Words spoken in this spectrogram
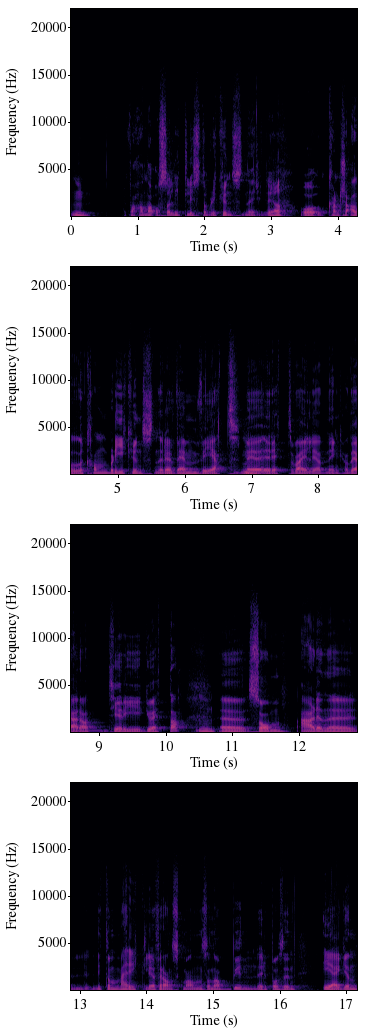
Mm. For han har også litt lyst til å bli kunstner. Ja. Og kanskje alle kan bli kunstnere, hvem vet, med rett veiledning. Og det er av Thierry Guetta, eh, som er denne litt sånn merkelige franskmannen som da begynner på sin egen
